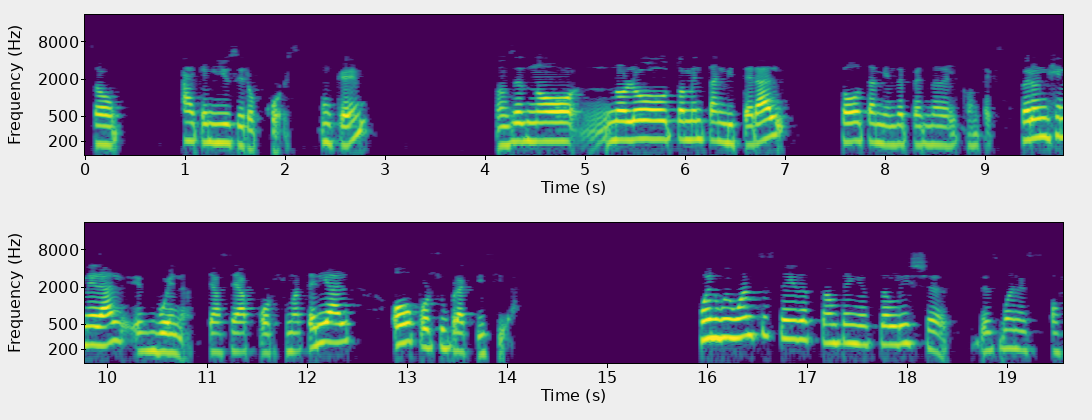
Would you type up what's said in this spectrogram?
So I can use it, of course. Okay? Entonces, no, no lo tomen tan literal, todo también depende del contexto. Pero en general es buena, ya sea por su material o por su practicidad. When we want to say that something is delicious, this one is of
